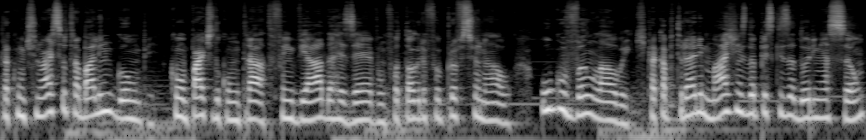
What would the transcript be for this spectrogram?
para continuar seu trabalho em Gombe. Como parte do contrato, foi enviado à reserva um fotógrafo profissional, Hugo Van Lawick, para capturar imagens da pesquisadora em ação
